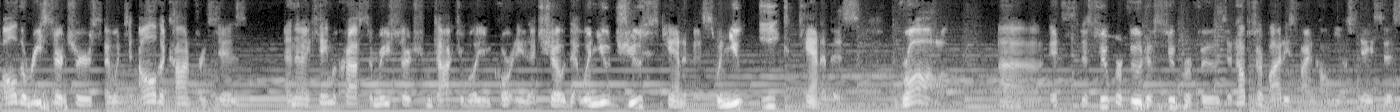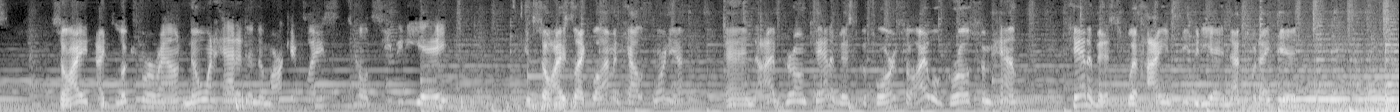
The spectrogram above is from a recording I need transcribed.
all the researchers, I went to all the conferences, and then I came across some research from Dr. William Courtney that showed that when you juice cannabis, when you eat cannabis raw, uh, it's the superfood of superfoods. It helps our bodies find homeostasis. So I, I looked for around. No one had it in the marketplace. It's called CBDA. And so I was like, well, I'm in California and I've grown cannabis before, so I will grow some hemp cannabis with high in CBDA. And that's what I did.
